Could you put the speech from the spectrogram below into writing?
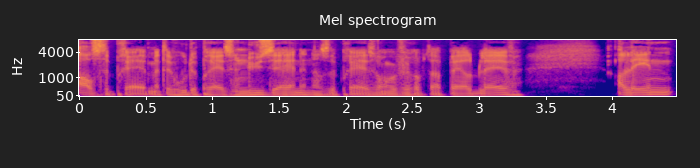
als de prijs, met de, hoe de prijzen nu zijn en als de prijzen ongeveer op dat pijl blijven. Alleen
